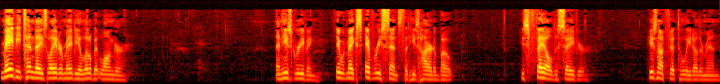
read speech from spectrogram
maybe 10 days later, maybe a little bit longer. And he's grieving. It would make every sense that he's hired a boat. He's failed a Savior. He's not fit to lead other men.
